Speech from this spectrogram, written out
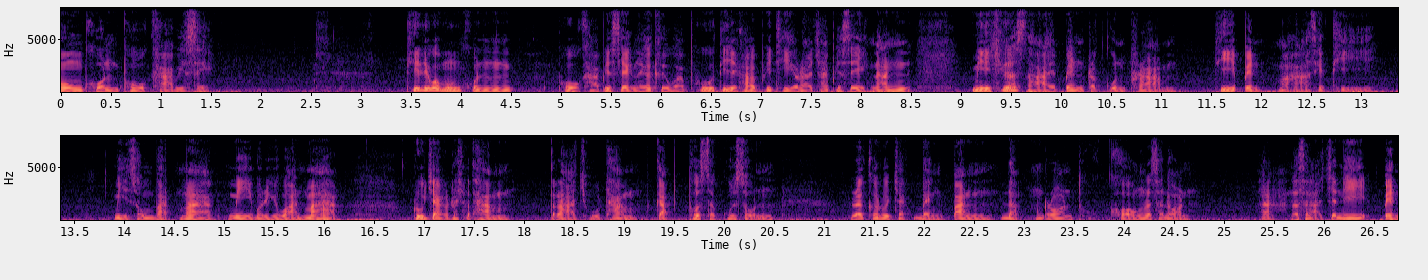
มงคลโภคาพิเศษ ที่เรียกว่ามงคลโภคาพิเศษนั้นก็คือว่าผู้ที่จะเข้าพิธีราชาพิเศษนั้น มีเชื้อสายเป็นตระกูลพราหมณ์ที่เป็นมหาเศรษฐี มีสมบัติมาก มีบริวารมาก รู้จักรัชธรรม ตราชูธรรมกับทศกุศล แล้วก็รู้จักแบ่งปันดับร้อนทุกข์ของรัษฎรลักษณะชนี้เป็น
